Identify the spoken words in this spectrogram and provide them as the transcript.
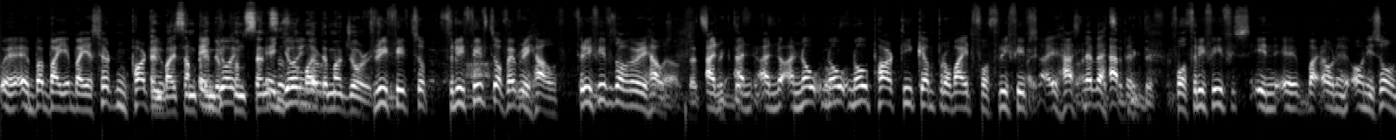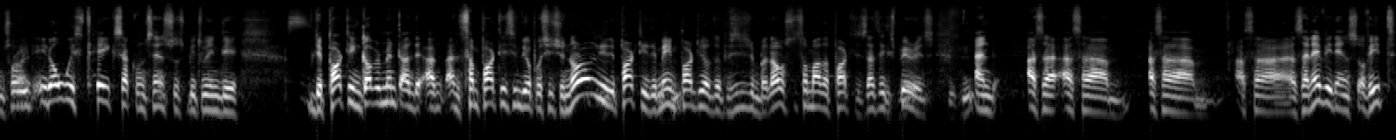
uh, by, by, a certain party. And by some kind of consensus or by the majority? Three fifths of three fifths of every house. Three fifths of every house. Well, that's and, big and, difference. and, and no, no, no party can provide for three fifths. Right, It has right, never that's happened for three fifths in uh, by, on, on its own. So it, it always takes a consensus between the the party in government and, the, and, and some parties in the opposition. Not only the party, the main party of the opposition, but also some other parties. That's experience. And as a, as a, as a, as a, as an evidence of it,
